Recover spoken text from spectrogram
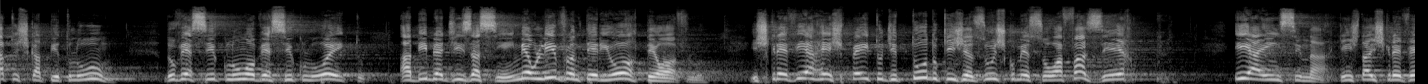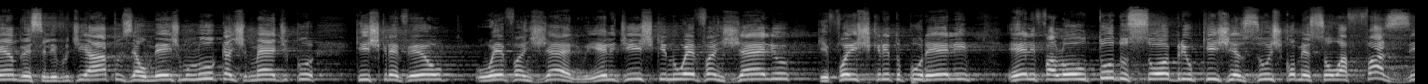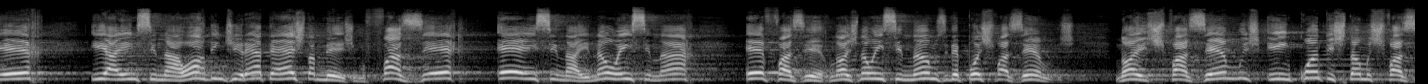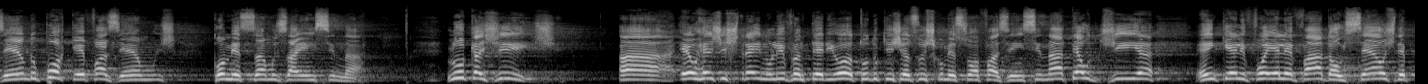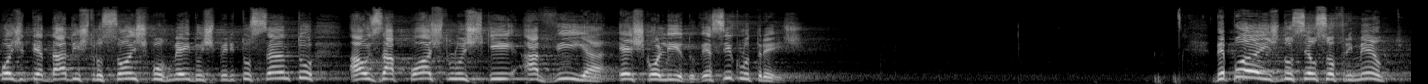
Atos capítulo 1, do versículo 1 ao versículo 8, a Bíblia diz assim: Em meu livro anterior, Teófilo, escrevi a respeito de tudo que Jesus começou a fazer e a ensinar. Quem está escrevendo esse livro de Atos é o mesmo Lucas, médico, que escreveu o Evangelho. E ele diz que no Evangelho, que foi escrito por ele, ele falou tudo sobre o que Jesus começou a fazer e a ensinar. A ordem direta é esta mesmo: fazer e ensinar, e não ensinar e fazer. Nós não ensinamos e depois fazemos. Nós fazemos e enquanto estamos fazendo, porque fazemos, começamos a ensinar. Lucas diz: ah, Eu registrei no livro anterior tudo que Jesus começou a fazer, ensinar até o dia em que ele foi elevado aos céus, depois de ter dado instruções por meio do Espírito Santo aos apóstolos que havia escolhido. Versículo 3. Depois do seu sofrimento,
